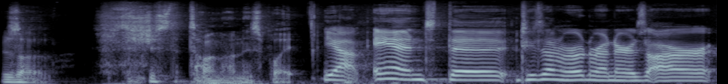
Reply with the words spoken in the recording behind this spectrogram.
There's a there's just a ton on his plate. Yeah, and the Tucson Roadrunners are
